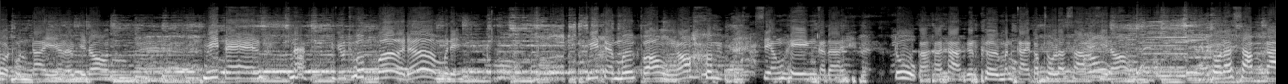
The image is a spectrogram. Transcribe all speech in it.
รถฮุนไดอะไรพี่น้อง มีแต่นักยูทูบเบอร์เด้อมื้อนี้มีแต่มือกล้องเนาะเสียงเพลงก็ได้ตู้กะค่ะค่ะเกินๆมันไกลกับโทรศัพท์พี่น้อง โทรศัพท์ไกล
